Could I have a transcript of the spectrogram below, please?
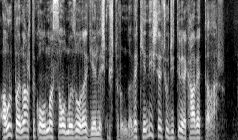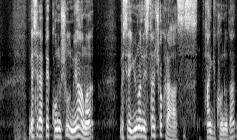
Avrupa'nın artık olmazsa olmazı olarak yerleşmiş durumda ve kendi işleri çok ciddi bir rekabet de var. Mesela pek konuşulmuyor ama mesela Yunanistan çok rahatsız. Hangi konudan?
